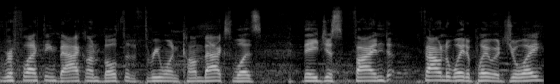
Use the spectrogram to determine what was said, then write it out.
reflecting back on both of the three-one comebacks was they just find found a way to play with joy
